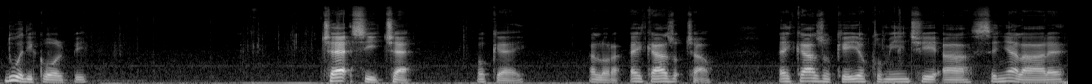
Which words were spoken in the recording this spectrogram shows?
due di colpi. C'è? Sì, c'è. Ok. Allora, è il caso... Ciao. È il caso che io cominci a segnalare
